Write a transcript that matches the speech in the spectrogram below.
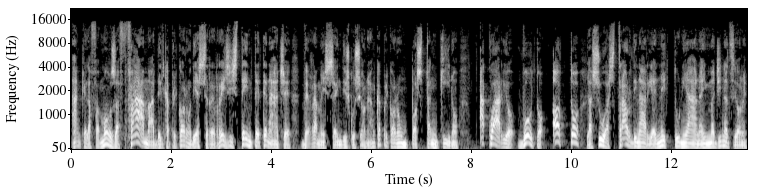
anche la famosa fama del Capricorno di essere resistente e tenace verrà messa in discussione. È un Capricorno un po' stanchino, Acquario, voto 8, la sua straordinaria e nettuniana immaginazione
